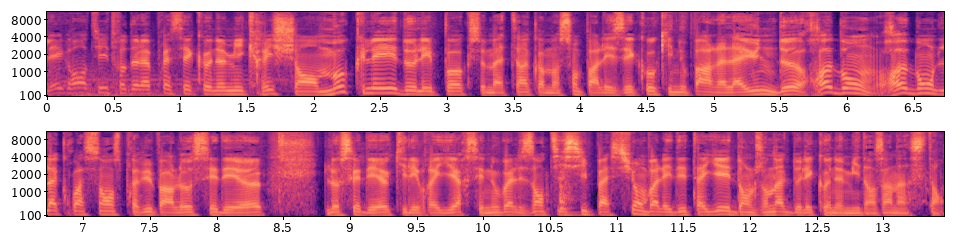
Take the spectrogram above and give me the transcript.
Les grands titres de la presse économique riche en mots-clés de l'époque ce matin. Commençons par les échos qui nous parlent à la une de rebond. Rebond de la croissance prévu par l'OCDE. L'OCDE qui livrait hier ses nouvelles anticipations. On va les détailler dans le journal de l'économie dans un instant.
